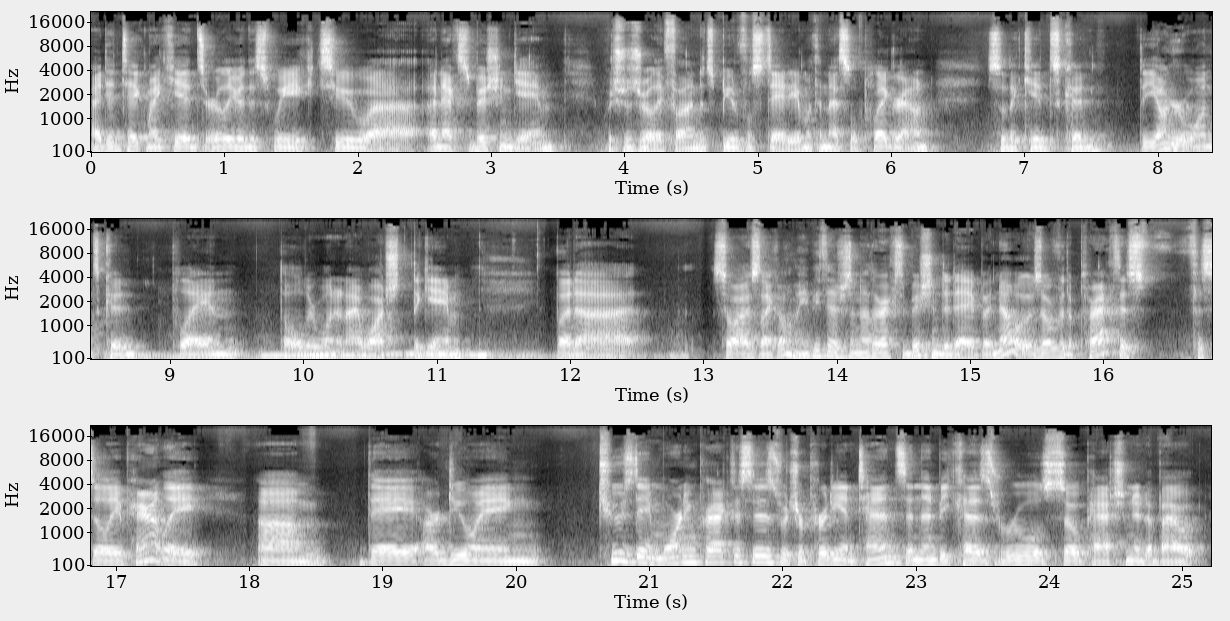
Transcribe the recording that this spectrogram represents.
I did take my kids earlier this week to uh, an exhibition game, which was really fun. It's a beautiful stadium with a nice little playground, so the kids could, the younger ones could play, and the older one and I watched the game. But uh, so I was like, oh, maybe there's another exhibition today. But no, it was over the practice facility. Apparently, um, they are doing Tuesday morning practices, which are pretty intense. And then because Rhule's so passionate about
